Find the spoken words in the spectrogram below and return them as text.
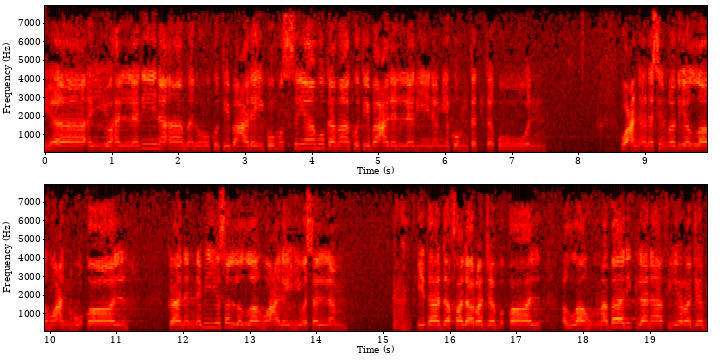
يا أيها الذين آمنوا كتب عليكم الصيام كما كتب على الذين منكم تتقون. وعن أنس رضي الله عنه قال كان النبي صلى الله عليه وسلم إذا دخل رجب قال اللهم بارك لنا في رجب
